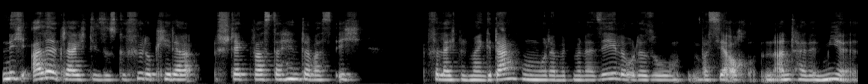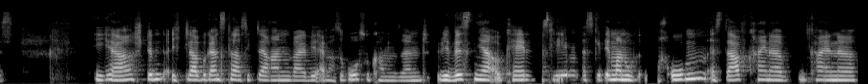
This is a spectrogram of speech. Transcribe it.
nicht alle gleich dieses Gefühl, okay, da steckt was dahinter, was ich vielleicht mit meinen Gedanken oder mit meiner Seele oder so, was ja auch ein Anteil in mir ist. Ja, stimmt. Ich glaube ganz klar, es liegt daran, weil wir einfach so groß gekommen sind. Wir wissen ja, okay, das Leben, es geht immer nur nach oben. Es darf keine, keine,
